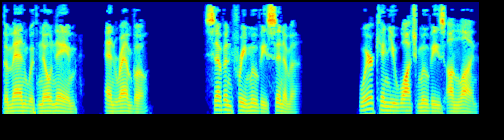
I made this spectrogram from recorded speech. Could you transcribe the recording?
The Man with No Name, and Rambo. 7 Free Movie Cinema. Where can you watch movies online?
